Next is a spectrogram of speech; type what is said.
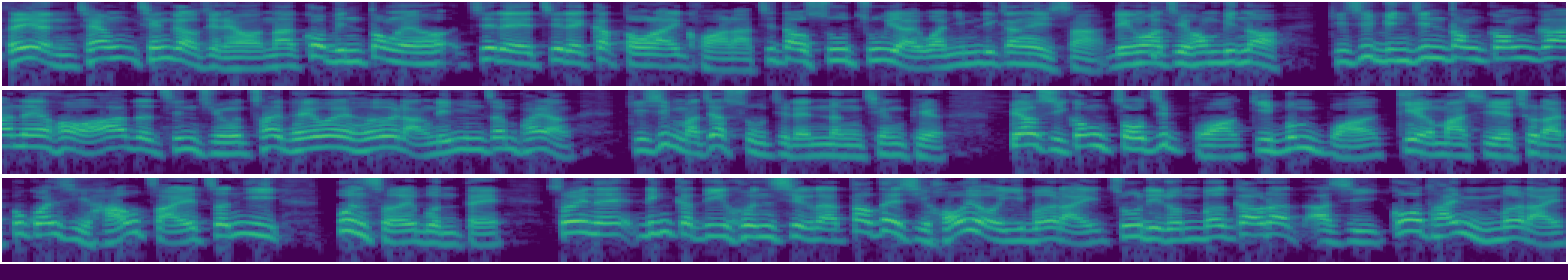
陈议员，请请教一下吼，那国民党的这个这个角度来看啦，这道书主要原因你讲的是啥？另外一方面哦。其实民进党讲干呢吼，啊，就亲像蔡培慧好人，林明珍歹人，其实嘛才输一个两千票，表示讲组织盘、基本盘叫嘛是会出来，不管是豪宅的争议、本色的问题，所以呢，恁家己分析啦，到底是侯友谊无来，朱立伦无够力，还是郭台铭无来，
